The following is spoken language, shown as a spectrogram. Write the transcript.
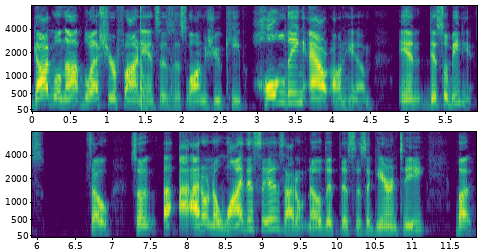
God will not bless your finances as long as you keep holding out on Him in disobedience. So, so uh, I, I don't know why this is. I don't know that this is a guarantee, but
